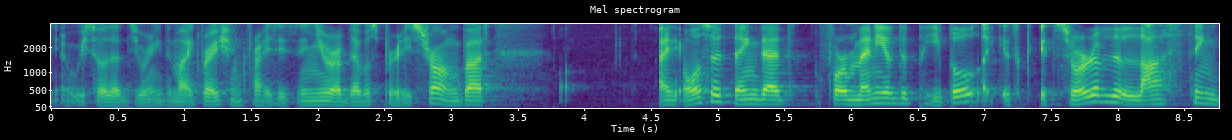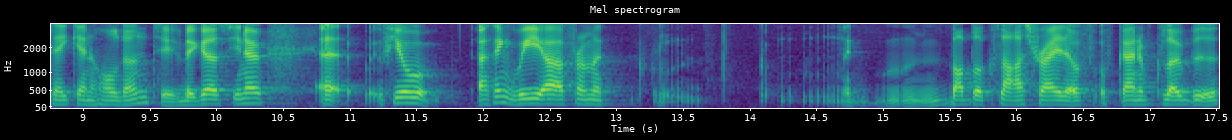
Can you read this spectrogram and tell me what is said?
you know, we saw that during the migration crisis in Europe, that was pretty strong. But I also think that for many of the people, like it's it's sort of the last thing they can hold on to because you know, uh, if you, I think we are from a like bubble class, right, of, of kind of global,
